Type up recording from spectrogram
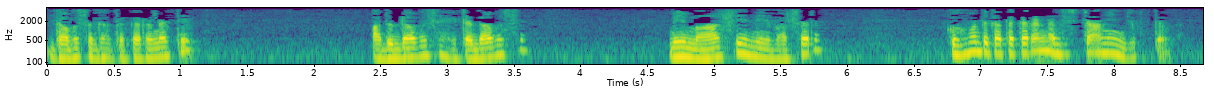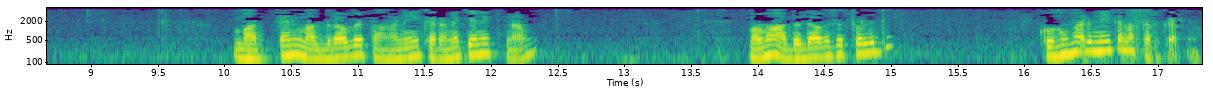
දවස ගත කරන තේ අද දවස හෙට දවස මේ මාසයේ මේ වසර කොහොමද ගත කරන්න අදිෂ්ඨානයෙන් යුක්තව මත්පැන් මද්ද්‍රව්‍ය පානය කරන කෙනෙක් නම් මම අද දවස තුළදී කොහොම හරි මේක නතර කරනවා.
